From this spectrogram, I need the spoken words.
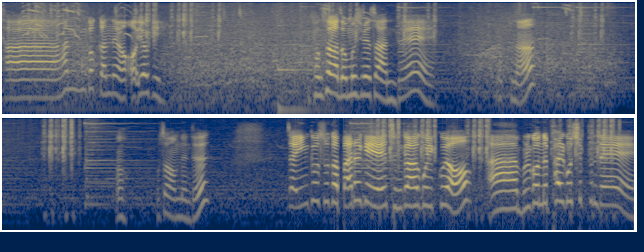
다 한 것 같네요. 어 여기. 경사가 너무 심해서 안 돼. 그렇구나. 어, 우선 없는 듯. 자, 인구수가 빠르게 증가하고 있고요. 아, 물건을 팔고 싶은데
